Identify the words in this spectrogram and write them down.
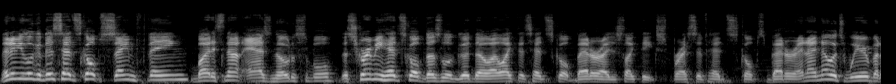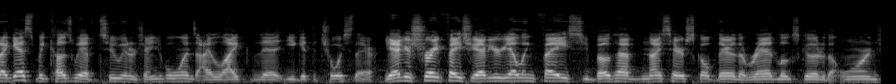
Then if you look at this head sculpt, same thing, but it's not as noticeable. The Screaming head sculpt does look good though. I like this head sculpt better. I just like the expressive head sculpts better. And I know it's weird, but I guess because we have two interchangeable ones, I like that you get the choice there. You have your straight face, you have your yelling face, you both have nice hair sculpt there. The red looks good, or the orange.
